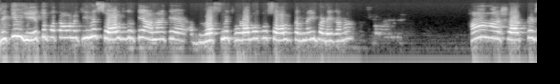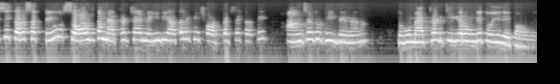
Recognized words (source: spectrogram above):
लेकिन ये तो पता होना चाहिए ना सॉल्व करके आना क्या है? अब रफ में थोड़ा बहुत तो सॉल्व करना ही पड़ेगा ना। हाँ हाँ शॉर्टकट से कर सकते हो। सॉल्व का मेथड चाहे नहीं भी आता लेकिन शॉर्टकट से करके आंसर तो ठीक देना है ना। तो वो मेथड क्लियर होंगे तो ही दे पाओगे।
